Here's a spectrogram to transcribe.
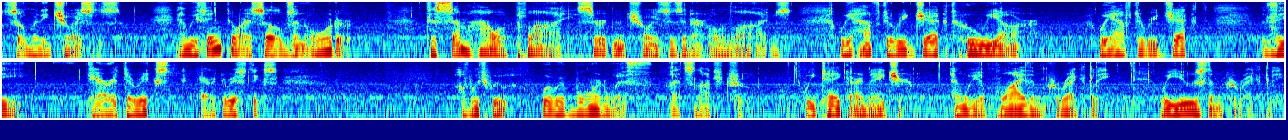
so many choices, and we think to ourselves in order to somehow apply certain choices in our own lives, we have to reject who we are. We have to reject the characteristics characteristics of which we, we were born with. That's not true. We take our nature and we apply them correctly. We use them correctly,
